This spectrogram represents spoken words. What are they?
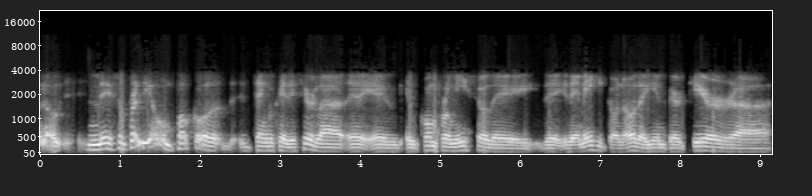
Bueno, me sorprendió un poco, tengo que decir, la, eh, el, compromiso de, de, México, ¿no? De invertir uh,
